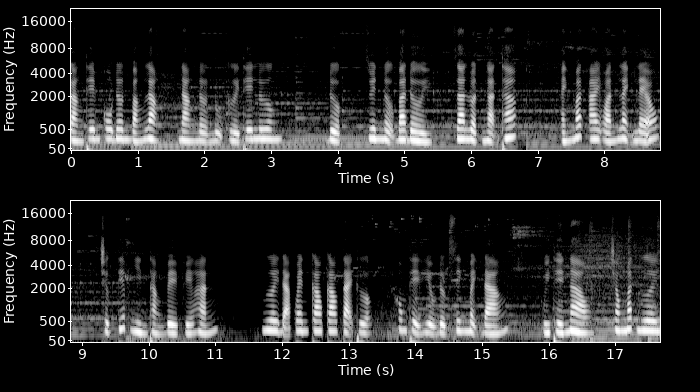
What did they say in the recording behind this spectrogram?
càng thêm cô đơn vắng lặng, nàng nở nụ cười thê lương. Được, duyên nợ ba đời, gia luật ngạn thác. Ánh mắt ai oán lạnh lẽo, trực tiếp nhìn thẳng về phía hắn. Ngươi đã quen cao cao tại thượng, không thể hiểu được sinh mệnh đáng. Quý thế nào, trong mắt ngươi,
